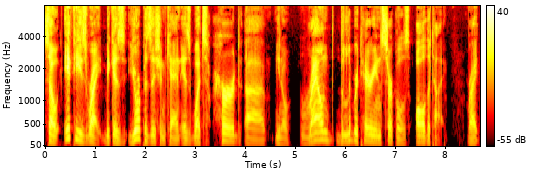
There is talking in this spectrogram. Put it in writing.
So if he's right, because your position, Ken, is what's heard, uh, you know, round the libertarian circles all the time, right?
